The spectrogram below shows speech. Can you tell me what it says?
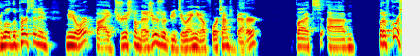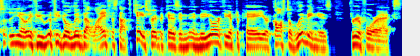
Well, the person in New York, by traditional measures, would be doing you know four times better, but um, but of course, you know if you if you go live that life, that's not the case, right? Because in, in New York, you have to pay your cost of living is three or four x.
